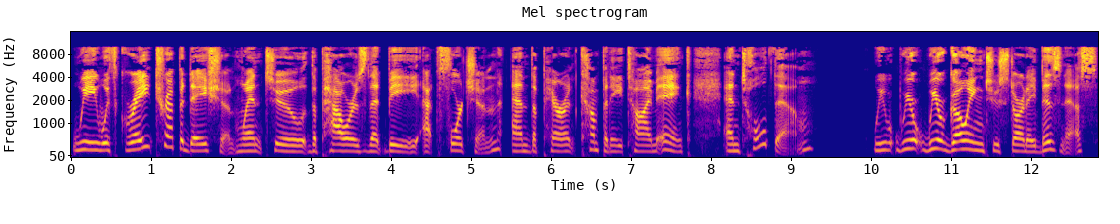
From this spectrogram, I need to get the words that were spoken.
we, with great trepidation, went to the powers that be at Fortune and the parent company Time Inc. and told them we, we're, we're going to start a business.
